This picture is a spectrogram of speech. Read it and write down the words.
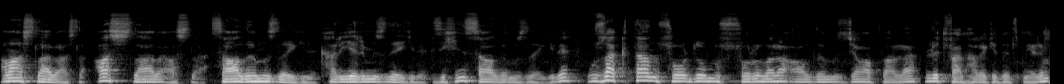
Ama asla ve asla, asla ve asla sağlığımızla ilgili, kariyerimizle ilgili, zihin sağlığımızla ilgili uzaktan sorduğumuz sorulara aldığımız cevaplarla lütfen hareket etmeyelim.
